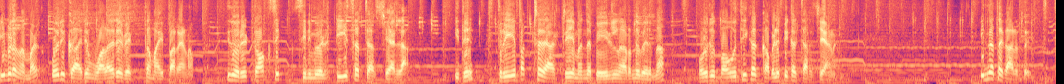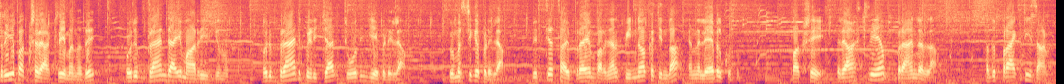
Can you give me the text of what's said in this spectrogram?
ഇവിടെ നമ്മൾ ഒരു കാര്യം വളരെ വ്യക്തമായി പറയണം. ഇതൊരു ടോക്സിക് സിനിമയുടെ ടീസർ ചർച്ചയല്ല. ഇത് സ്ത്രീപക്ഷ രാഷ്ട്രീയം എന്ന പേരിൽ നടന്നു വരുന്ന ഒരു ഭൗതിക കബളിപ്പിക്കൽ ചർച്ചയാണ്. ഇന്നത്തെ കാലത്ത് സ്ത്രീപക്ഷ രാഷ്ട്രീയം എന്നത് ഒരു ബ്രാൻഡായി മാറിയിരിക്കുന്നു. ഒരു ബ്രാൻഡ് പിടിച്ചാൽ ചോദ്യം ചെയ്യപ്പെടില്ല വിമർശിക്കപ്പെടില്ല വ്യത്യസ്ത അഭിപ്രായം പറഞ്ഞാൽ പിന്നോക്ക ചിന്ത എന്ന ലേബൽ കുത്തും. പക്ഷേ രാഷ്ട്രീയം ബ്രാൻഡല്ല. അത് പ്രാക്ടീസാണ്.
